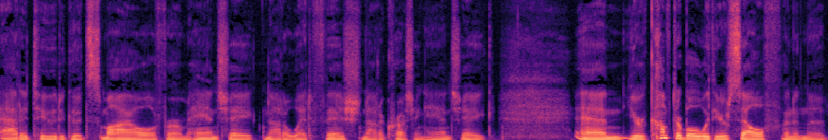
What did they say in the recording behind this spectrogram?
attitude, a good smile, a firm handshake, not a wet fish, not a crushing handshake, and you're comfortable with yourself and in the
